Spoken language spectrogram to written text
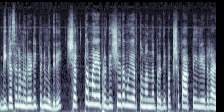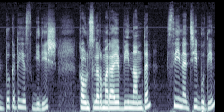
വികസന മുരടിപ്പിനുമെതിരെ ശക്തമായ പ്രതിഷേധമുയർത്തുമെന്ന് പ്രതിപക്ഷ party leader advocate S Girish കൌൺസിലർമാരായ V Nandan C Najeebuddin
